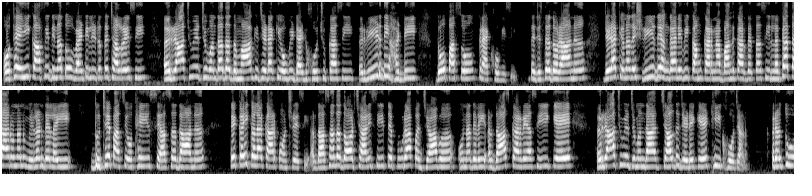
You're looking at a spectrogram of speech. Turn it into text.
ਉਥੇ ਹੀ ਕਾਫੀ ਦਿਨਾਂ ਤੋਂ ਵੈਂਟੀਲੇਟਰ ਤੇ ਚੱਲ ਰਹੇ ਸੀ। ਰਾਜਵੀਰ ਜਵੰਦਾ ਦਾ ਦਿਮਾਗ ਜਿਹੜਾ ਕਿ ਉਹ ਵੀ ਡੈੱਡ ਹੋ ਚੁੱਕਾ ਸੀ। ਰੀੜ ਦੀ ਹੱਡੀ ਦੋ ਪਾਸੋਂ ਕ੍ਰੈਕ ਹੋ ਗਈ ਸੀ। ਤੇ ਜਿਸ ਦੇ ਦੌਰਾਨ ਜਿਹੜਾ ਕਿ ਉਹਨਾਂ ਦੇ ਸਰੀਰ ਦੇ ਅੰਗਾਂ ਨੇ ਵੀ ਕੰਮ ਕਰਨਾ ਬੰਦ ਕਰ ਦਿੱਤਾ ਸੀ, ਲਗਾਤਾਰ ਉਹਨਾਂ ਨੂੰ ਮਿਲਣ ਦੇ ਲਈ ਦੂਜੇ ਪਾਸੇ ਉੱਥੇ ਹੀ ਸਿਆਸਤਦਾਨ ਤੇ ਕਈ ਕਲਾਕਾਰ ਪਹੁੰਚ ਰਹੇ ਸੀ। ਅਰਦਾਸਾਂ ਦਾ ਦੌਰ ਜਾਰੀ ਸੀ ਤੇ ਪੂਰਾ ਪੰਜਾਬ ਉਹਨਾਂ ਦੇ ਲਈ ਅਰਦਾਸ ਕਰ ਰਿਹਾ ਸੀ ਕਿ ਰਾਜਵੀਰ ਜਮੰਦਾ ਜਲਦ ਜਿਹੜੇ ਕਿ ਠੀਕ ਹੋ ਜਾਣ। ਪਰੰਤੂ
